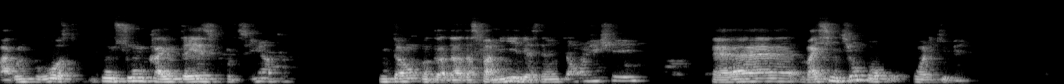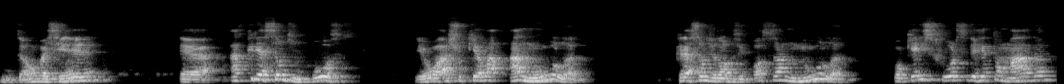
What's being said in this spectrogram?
pagam imposto, o consumo caiu 13%, então da, das famílias, né? Então a gente é, vai sentir um pouco o ano que vem. Então vai ser é, a criação de impostos. Eu acho que ela anula criação de novos impostos anula qualquer esforço de retomada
